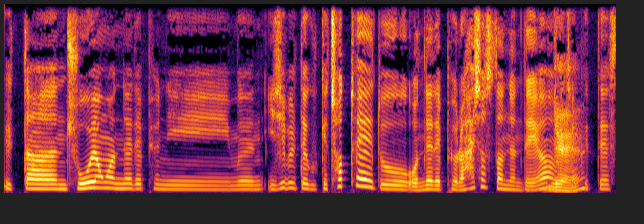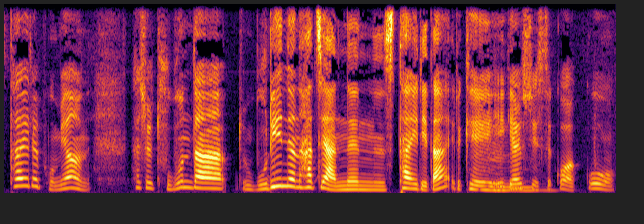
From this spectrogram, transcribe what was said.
일단 주호영 원내대표님은 21대 국회 첫 회에도 원내대표를 하셨었는데요. 네. 그때 스타일을 보면 사실 두 분 다 좀 무리는 하지 않는 스타일이다 이렇게 음. 얘기할 수 있을 것 같고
